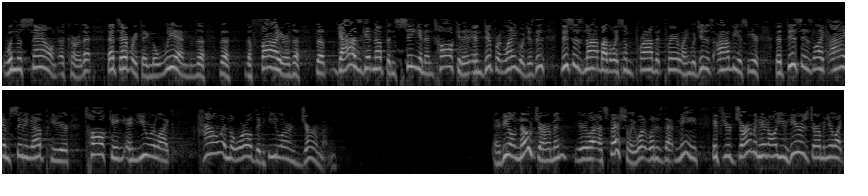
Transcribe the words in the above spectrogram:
when the sound occur. That, that's everything. The wind, the, the, the fire, the, the guys getting up and singing and talking in, different languages. This, this is not, by the way, some private prayer language. It is obvious here that this is like I am sitting up here talking and you were like, how in the world did he learn German? And if you don't know German, you're like, especially, what, what does that mean? If you're German here and all you hear is German, you're like,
